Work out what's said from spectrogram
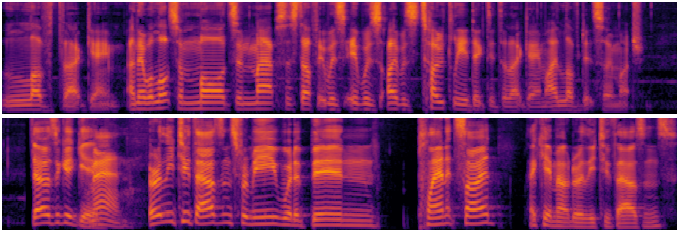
loved that game, and there were lots of mods and maps and stuff. It was it was I was totally addicted to that game. I loved it so much. That was a good game. Man. Early 2000s for me would have been Planet Side. That came out early 2000s.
